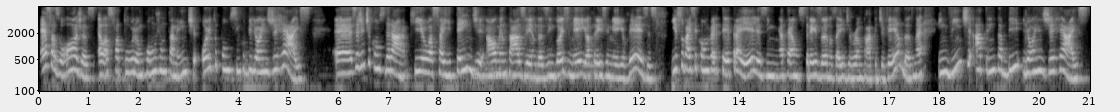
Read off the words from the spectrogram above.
Essas lojas, elas faturam conjuntamente 8,5 bilhões de reais. É, se a gente considerar que o açaí tende a aumentar as vendas em 2,5 a 3,5 vezes, isso vai se converter para eles em até uns três anos aí de ramp-up de vendas, né? Em 20 a 30 bilhões de reais.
